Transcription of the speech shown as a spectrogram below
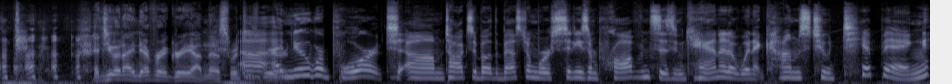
and you and I never agree on this, which is Uh, weird. a new report um, talks about the best and worst cities and provinces in Canada when it comes to tipping.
